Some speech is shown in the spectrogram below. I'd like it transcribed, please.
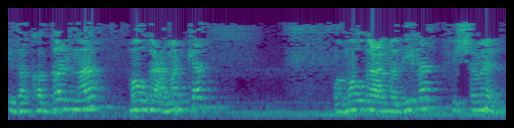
إذا قدرنا موضع مكة وموضع المدينة في الشمال.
